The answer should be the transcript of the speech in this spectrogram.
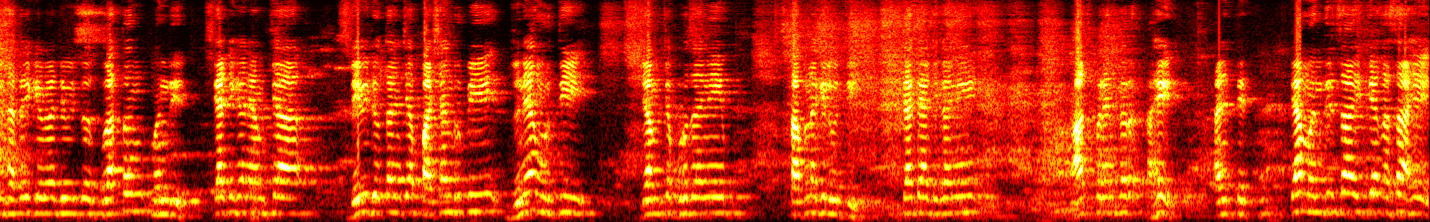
ते साखरी केवळ देवीचं पुरातन मंदिर त्या ठिकाणी आमच्या देवी देवतांच्या पाषाणरूपी जुन्या मूर्ती ज्या आमच्या पूर्वजांनी स्थापना केली होती त्या त्या ठिकाणी आजपर्यंत आहेत आणि ते त्या मंदिरचा इतिहास असा आहे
